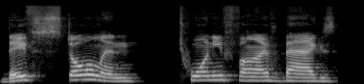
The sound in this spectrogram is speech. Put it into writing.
They've stolen 25 bags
